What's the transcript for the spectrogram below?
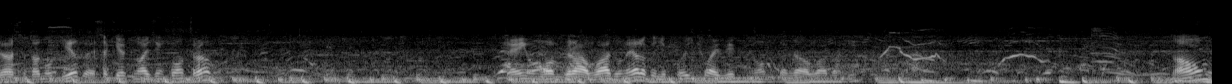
Essa está no dedo, essa aqui é que nós encontramos. Tem um nome gravado nela, que depois a gente vai ver que nome está gravado aqui. Então,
